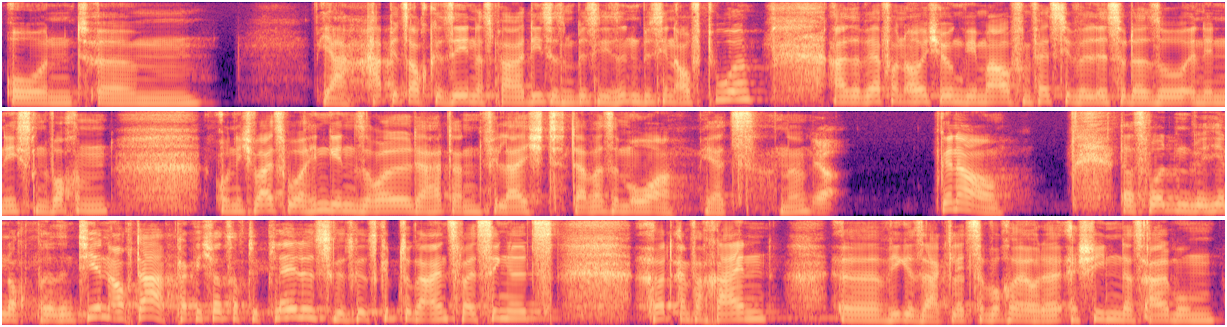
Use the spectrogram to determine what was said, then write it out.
und ähm, ja, hab jetzt auch gesehen, das Paradies ist ein bisschen, die sind ein bisschen auf Tour. Also wer von euch irgendwie mal auf dem Festival ist oder so in den nächsten Wochen und ich weiß, wo er hingehen soll, der hat dann vielleicht da was im Ohr jetzt. Ne? Ja. Genau. Das wollten wir hier noch präsentieren. Auch da packe ich was auf die Playlist. Es, gibt sogar ein, zwei Singles. Hört einfach rein. Äh, wie gesagt, letzte Woche oder erschienen das Album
